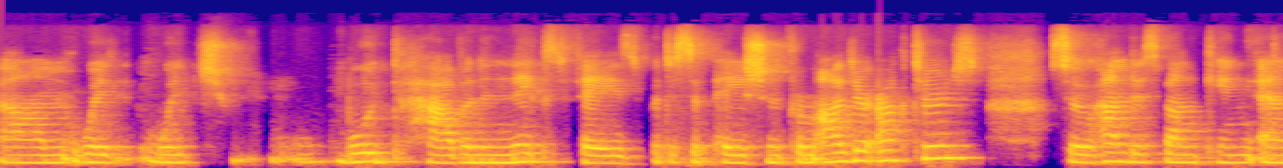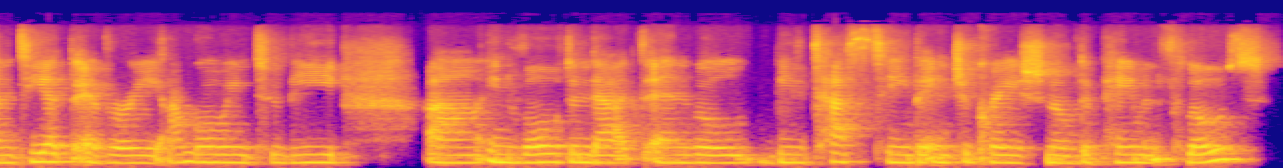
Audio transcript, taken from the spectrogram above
um, with which would have in the next phase participation from other actors. So Handelsbanken and Tietoevry are going to be uh, involved in that and will be testing the integration of the payment flows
